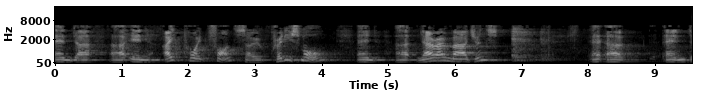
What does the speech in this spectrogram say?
and uh, uh, in eight point font, so pretty small, and uh, narrow margins, uh, uh, and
